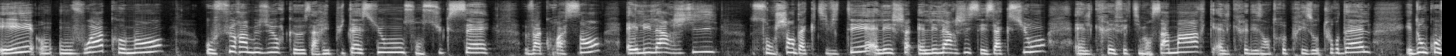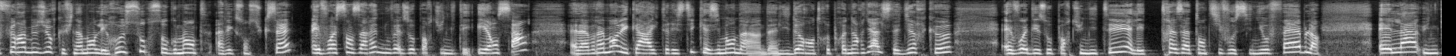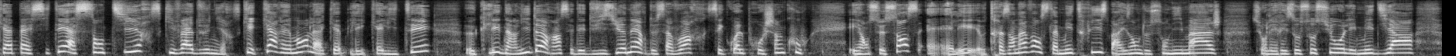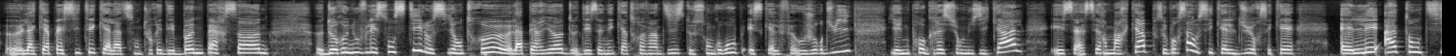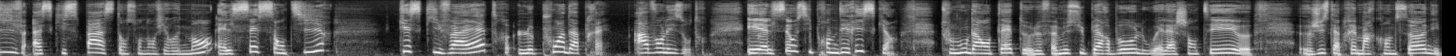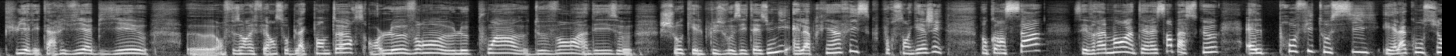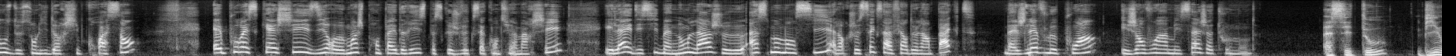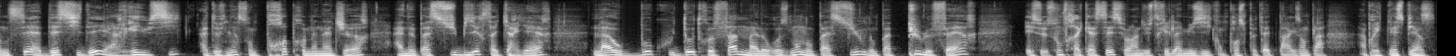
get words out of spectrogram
et on voit comment au fur et à mesure que sa réputation, son succès va croissant, elle élargit son champ d'activité, elle, élargit ses actions, elle crée effectivement sa marque, elle crée des entreprises autour d'elle. Et donc, au fur et à mesure que finalement les ressources augmentent avec son succès, elle voit sans arrêt de nouvelles opportunités. Et en ça, elle a vraiment les caractéristiques quasiment d'un leader entrepreneurial, c'est-à-dire que elle voit des opportunités, elle est très attentive aux signaux faibles, elle a une capacité à sentir ce qui va advenir, ce qui est carrément les qualités euh, clés d'un leader, hein, c'est d'être visionnaire, de savoir c'est quoi le prochain coup. Et en ce sens, elle est euh, très en avance. La maîtrise, par exemple, de son image sur les réseaux sociaux, les médias, euh, la capacité qu'elle a de s'entourer des bonnes personnes, de renouveler son style aussi entre la période des années 90 de son groupe et ce qu'elle fait aujourd'hui. Il y a une progression musicale et c'est assez remarquable. C'est pour ça aussi qu'elle dure, c'est qu'elle est attentive à ce qui se passe dans son environnement. Elle sait sentir qu'est-ce qui va être le point d'après avant les autres. Et elle sait aussi prendre des risques. Tout le monde a en tête le fameux Super Bowl où elle a chanté euh, euh, juste après Mark Ronson et puis elle est arrivée habillée euh, en faisant référence aux Black Panthers, en levant le poing devant un des shows qui est le plus aux États-Unis. Elle a pris un risque pour s'engager. Donc en ça, c'est vraiment intéressant parce que elle profite aussi et elle a conscience de son leadership croissant elle pourrait se cacher et se dire euh, moi je prends pas de risque parce que je veux que ça continue à marcher. Et là elle décide bah non là je à ce moment-ci alors que je sais que ça va faire de l'impact, bah, je lève le point et j'envoie un message à tout le monde. Assez tôt, Beyoncé a décidé et a réussi à devenir son propre manager, à ne pas subir sa carrière, là où beaucoup d'autres femmes malheureusement n'ont pas su ou n'ont pas pu le faire et se sont fracassées sur l'industrie de la musique. On pense peut-être par exemple à Britney Spears.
